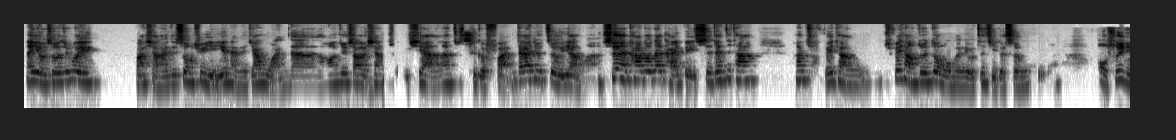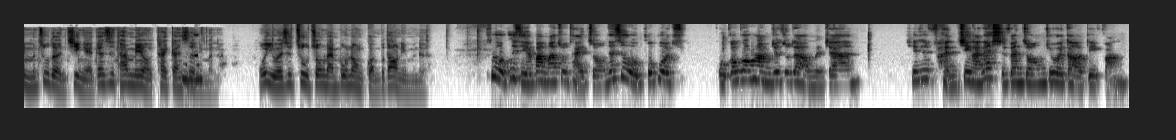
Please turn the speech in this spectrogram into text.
那有时候就会。把小孩子送去爷爷奶奶家玩呐，然后就稍微相处一下，那就吃个饭，大概就这样啊。虽然他都在台北市，但是他他非常非常尊重我们有自己的生活。哦，所以你们住得很近哎，但是他没有太干涉你们了。我以为是住中南部那种管不到你们的。是我自己的爸妈住台中，但是我婆婆、我公公他们就住在我们家，其实很近啊，在十分钟就会到的地方。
